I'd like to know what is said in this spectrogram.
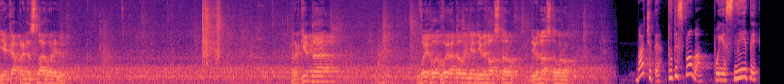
яка принесла горе людям. Ракета виготовлення 90 90-го року. Бачите, тут і спроба пояснити,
